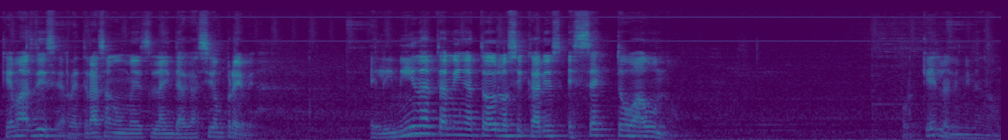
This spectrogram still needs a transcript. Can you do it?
¿Qué más dice? Retrasan un mes la indagación previa. Eliminan también a todos los sicarios excepto a uno. ¿Por qué lo eliminan a uno?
